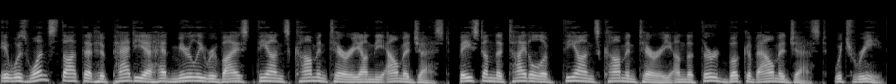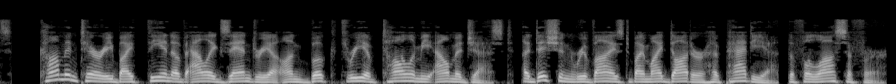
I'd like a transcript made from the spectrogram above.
It was once thought that Hypatia had merely revised Theon's commentary on the Almagest, based on the title of Theon's commentary on the third book of Almagest, which reads, Commentary by Theon of Alexandria on Book 3 of Ptolemy Almagest, edition revised by my daughter Hypatia, the philosopher.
